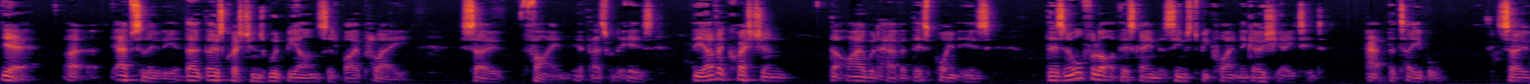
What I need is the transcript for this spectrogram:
yeah, uh, absolutely. Th- those questions would be answered by play, so fine if that's what it is. The other question that I would have at this point is: there's an awful lot of this game that seems to be quite negotiated at the table. So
